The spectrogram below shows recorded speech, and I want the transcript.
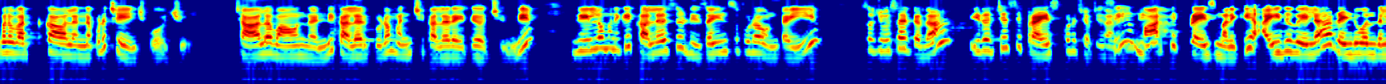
మన వర్క్ కావాలన్నా కూడా చేయించుకోవచ్చు. చాలా బాగుందండి. కలర్ కూడా మంచి కలర్ అయితే వచ్చింది. దీనిలో మనకి కలర్స్ డిజైన్స్ కూడా ఉంటాయి. సో చూసారు కదా ఇది వచ్చేసి ప్రైస్ కూడా చెప్పేసి మార్కెట్ ప్రైస్ మనకి ఐదు వేల రెండు వందల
